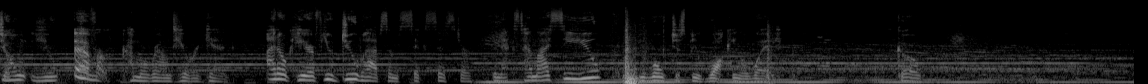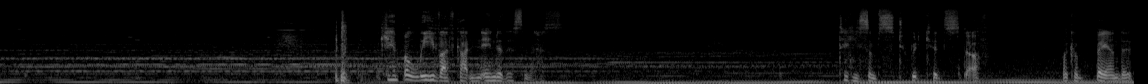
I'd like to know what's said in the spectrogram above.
Don't you ever come around here again. I don't care if you do have some sick sister. The next time I see you, you won't just be walking away. Go. I can't believe I've gotten into this mess. Taking some stupid kid's stuff. Like a bandit.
